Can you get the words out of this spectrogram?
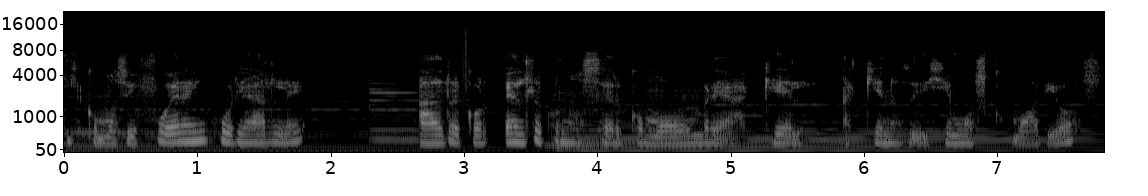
Y como si fuera injuriarle al el reconocer como hombre a aquel a quien nos dirigimos como a Dios,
